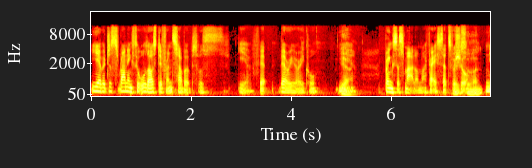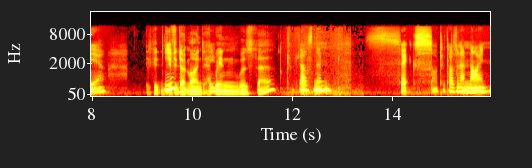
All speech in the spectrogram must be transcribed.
Yeah, but just running through all those different suburbs was yeah very, very cool. Yeah. brings a smile on my face. That's for Excellent. sure. Yeah, If you, Yeah. if you don't mind, when was that? 2006 or 2009.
